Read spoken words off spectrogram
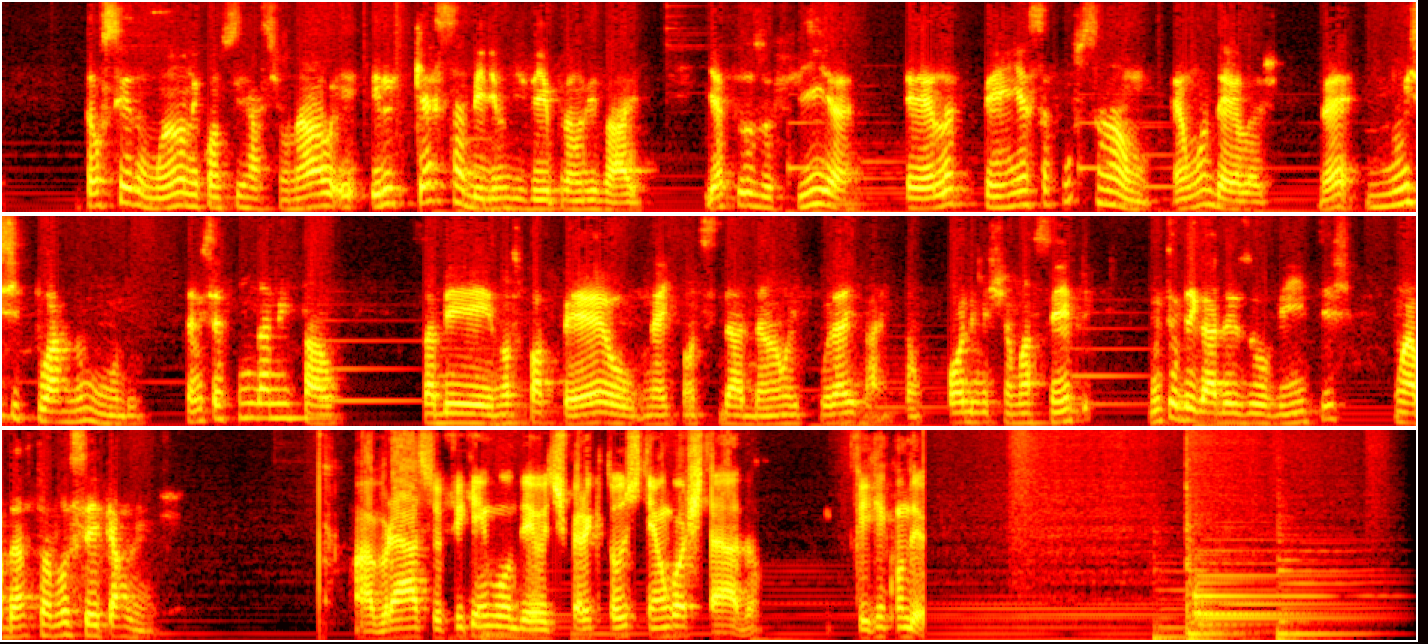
Então, o ser humano, enquanto ser racional, ele quer saber de onde veio, para onde vai. E a filosofia, ela tem essa função, é uma delas, né? Nos situar no mundo. Então, isso é fundamental. Saber nosso papel, né, enquanto cidadão e por aí vai. Então, pode me chamar sempre. Muito obrigado aos ouvintes. Um abraço para você, Carlinhos. Um abraço, fiquem com Deus. Espero que todos tenham gostado. Fiquem com Deus.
